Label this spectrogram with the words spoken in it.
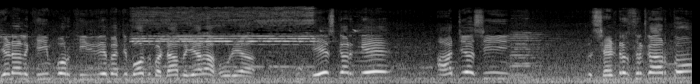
ਜਿਹੜਾ ਲਖੀਮਪੁਰ ਖੀਰੀ ਦੇ ਵਿੱਚ ਬਹੁਤ ਵੱਡਾ ਮੁਜ਼ਾਹਰਾ ਹੋ ਰਿਹਾ। ਇਸ ਕਰਕੇ ਅੱਜ ਅਸੀਂ ਸੈਂਟਰ ਸਰਕਾਰ ਤੋਂ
